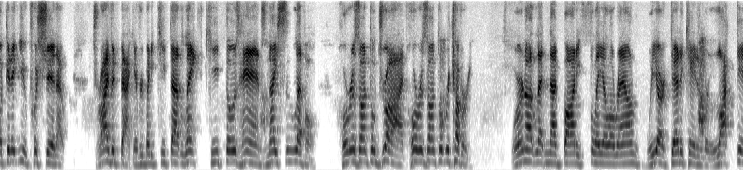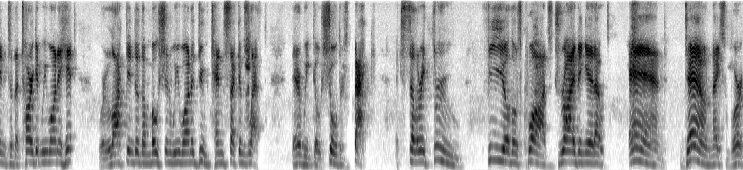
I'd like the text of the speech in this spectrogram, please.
looking at you. Push it out. Drive it back. Everybody keep that length. Keep those hands nice and level. Horizontal drive, horizontal recovery. We're not letting that body flail around. We are dedicated. We're locked into the target we want to hit. We're locked into the motion we want to do. 10 seconds left. There we go. Shoulders back. Accelerate through. Feel those quads driving it out and down. Nice work.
